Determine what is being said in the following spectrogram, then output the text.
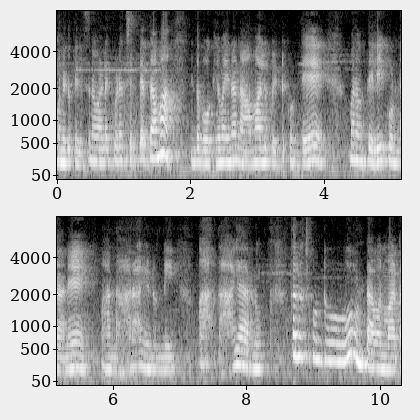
మనకు తెలిసిన వాళ్ళకు కూడా చెప్పేద్దామా? ఇంత భోగ్యమైన నామాలు పెట్టుకుంటే మనం తెలియకుండానే ఆ నారాయణుణ్ణి ఆ తాయారును తలుచుకుంటూ ఉంటామన్నమాట.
